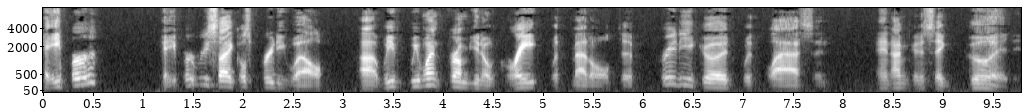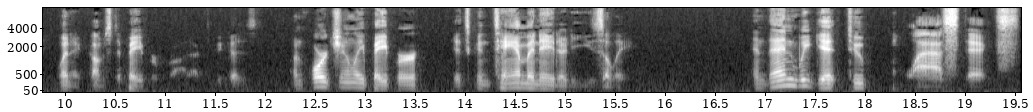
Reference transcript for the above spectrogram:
Paper, paper recycles pretty well. Uh, we we went from you know great with metal to pretty good with glass, and and I'm going to say good when it comes to paper products because unfortunately paper it's contaminated easily. And then we get to plastics.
